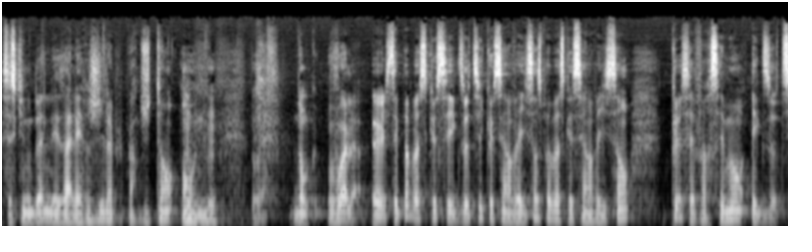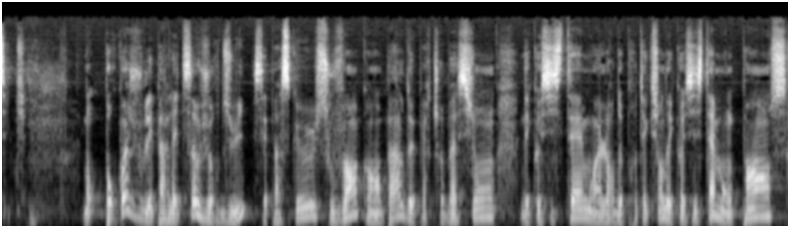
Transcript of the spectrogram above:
C'est ce qui nous donne les allergies la plupart du temps en nous. Bref. Donc voilà, Euh, c'est pas parce que c'est exotique que c'est envahissant, c'est pas parce que c'est envahissant que c'est forcément exotique. Bon, pourquoi je voulais parler de ça aujourd'hui? C'est parce que souvent, quand on parle de perturbation d'écosystèmes ou alors de protection d'écosystèmes, on pense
